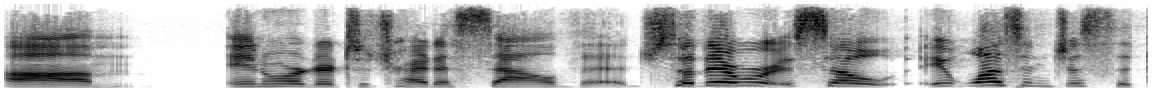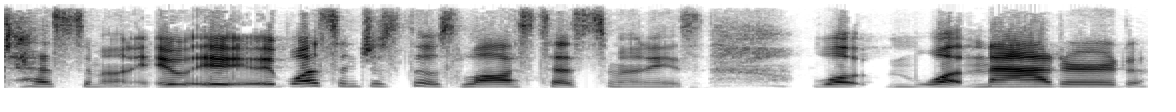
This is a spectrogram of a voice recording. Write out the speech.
um, in order to try to salvage. So there were so it wasn't just the testimony. It, it it wasn't just those lost testimonies. What what mattered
